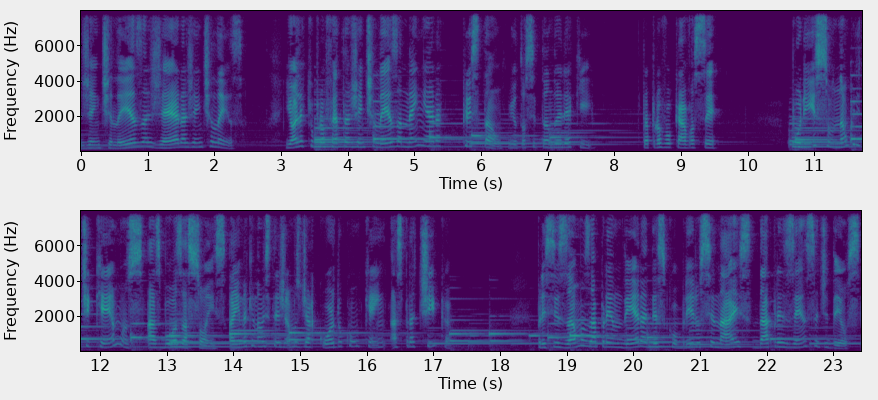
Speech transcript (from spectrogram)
Gentileza gera gentileza. E olha que o profeta Gentileza nem era cristão, e eu estou citando ele aqui, para provocar você. Por isso, não critiquemos as boas ações, ainda que não estejamos de acordo com quem as pratica. Precisamos aprender a descobrir os sinais da presença de Deus,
